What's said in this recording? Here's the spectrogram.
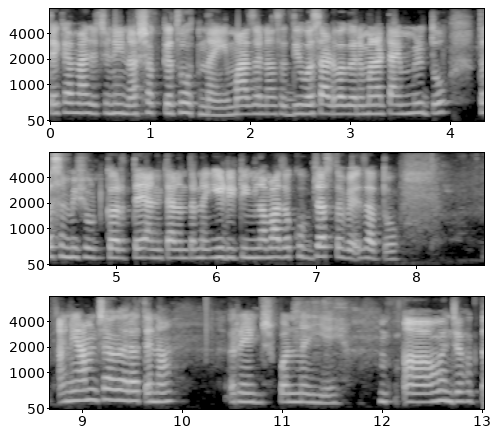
ते काय माझ्याच्याने ना शक्यच होत नाही. माझं ना असं दिवस आड वगैरे मला टाईम मिळतो तसं मी शूट करते आणि त्यानंतर ना एडिटिंगला माझा खूप जास्त वेळ जातो. आणि आमच्या घरात आहे ना रेंज पण नाही आहे म्हणजे फक्त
